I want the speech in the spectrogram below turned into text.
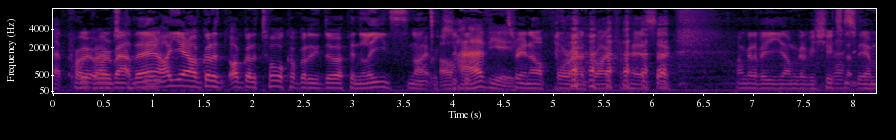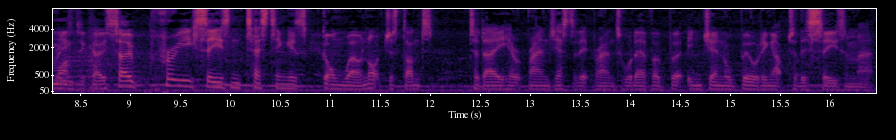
That we're, we're programme's about there. Oh yeah, I've got a I've got a talk I've got to do up in Leeds tonight. Which Oh, is have you? Three and a half, four hour drive from here. So I'm going to be I'm going to be shooting That's up the good M1. to go. So pre-season testing has gone well, not just done t- today here at Brands, yesterday at Brands, whatever, but in general building up to this season, Matt.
